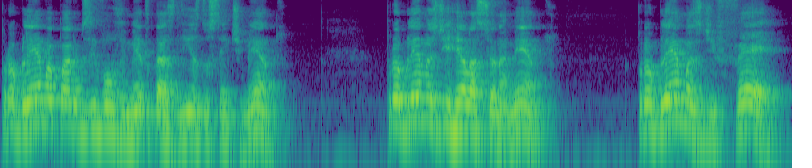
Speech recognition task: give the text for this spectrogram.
problema para o desenvolvimento das linhas do sentimento, problemas de relacionamento, problemas de fé,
